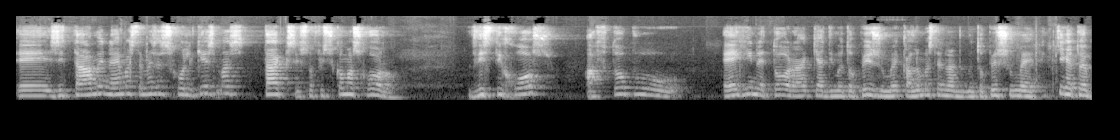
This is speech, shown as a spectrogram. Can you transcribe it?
ε, ζητάμε να είμαστε μέσα στις σχολικές μας τάξεις, στο φυσικό μας χώρο. Δυστυχώς αυτό που έγινε τώρα και αντιμετωπίζουμε, καλούμαστε να αντιμετωπίσουμε και για, το,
